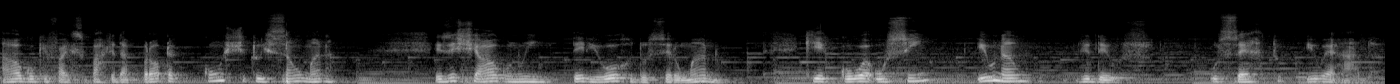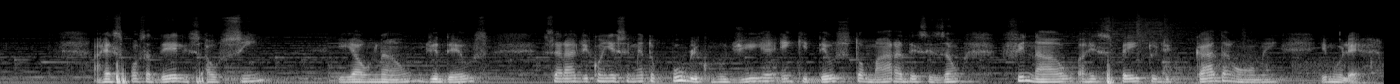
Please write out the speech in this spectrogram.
algo que faz parte da própria constituição humana. Existe algo no interior do ser humano que ecoa o sim e o não de Deus, o certo e o errado. A resposta deles ao sim e ao não de Deus será de conhecimento público no dia em que Deus tomar a decisão final a respeito de cada homem e mulher.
